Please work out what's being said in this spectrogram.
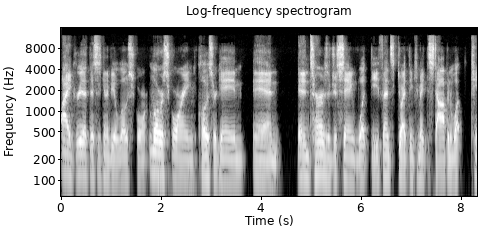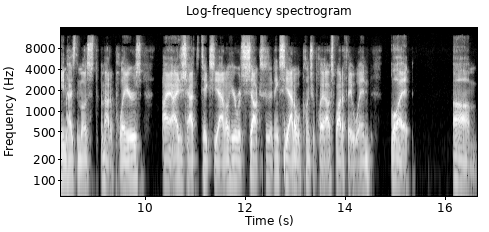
I agree that this is going to be a low score, lower scoring, closer game. And in terms of just saying what defense do I think can make the stop and what team has the most amount of players, I, I just have to take Seattle here, which sucks because I think Seattle will clinch a playoff spot if they win. But um,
